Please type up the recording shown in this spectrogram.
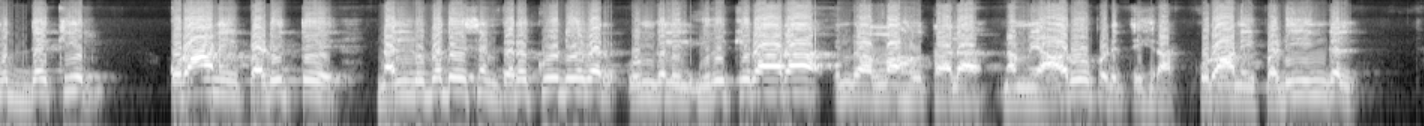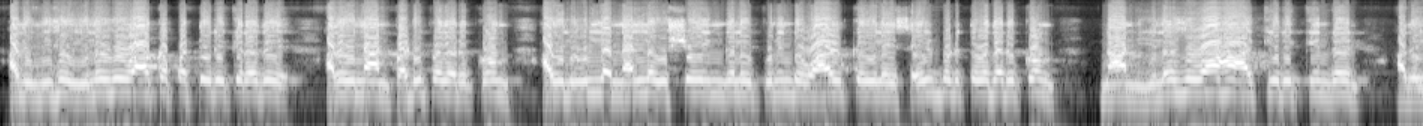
முத்தகீர்? குரானை படித்து நல்லுபதேசம் பெறக்கூடியவர் உங்களில் இருக்கிறாரா என்று அல்லாஹு தாலா நம்மை ஆர்வப்படுத்துகிறார். குரானை படியுங்கள். அது மிக இலகுவாக்கப்பட்டிருக்கிறது. அதை நான் படிப்பதற்கும் அதில் உள்ள நல்ல விஷயங்களை புரிந்து வாழ்க்கையிலே செயல்படுத்துவதற்கும் நான் இலகுவாக ஆக்கியிருக்கின்றேன். அதை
